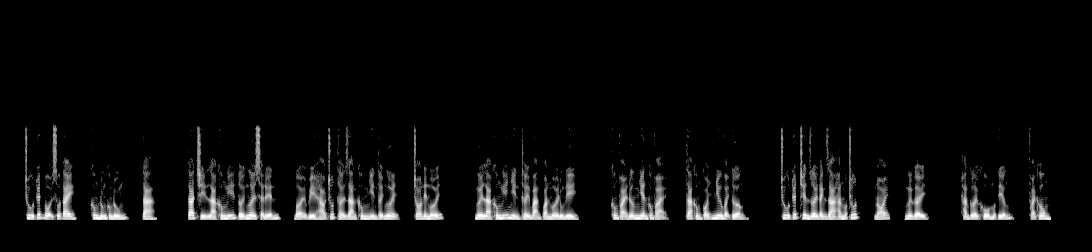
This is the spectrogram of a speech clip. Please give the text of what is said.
Chu Tuyết vội xua tay, không đúng không đúng, ta. Ta chỉ là không nghĩ tới ngươi sẽ đến, bởi vì hảo chút thời gian không nhìn thấy ngươi, cho nên mới. Ngươi là không nghĩ nhìn thấy bản quan mới đúng đi. Không phải đương nhiên không phải, ta không có như vậy tưởng. Chu Tuyết trên dưới đánh giá hắn một chút, nói, ngươi gầy. Hắn cười khổ một tiếng, phải không?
